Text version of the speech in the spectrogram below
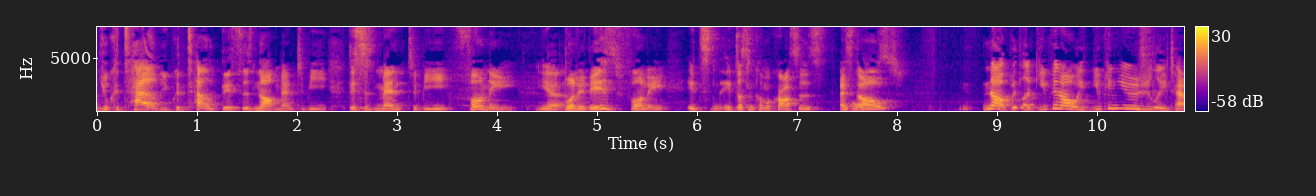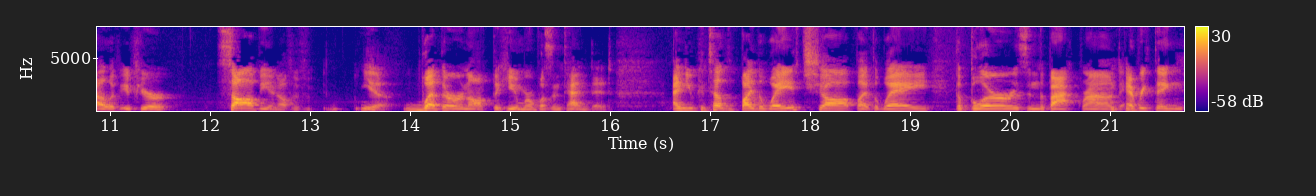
you could tell, you could tell this is not meant to be. This is meant to be funny, yeah, but it is funny. It's, it doesn't come across as as though no, but like you can always, you can usually tell if, if you're savvy enough of yeah, whether or not the humor was intended. And you can tell that by the way it's shot, by the way the blurs in the background, everything,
